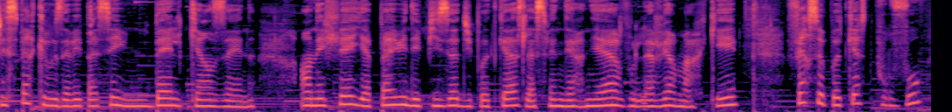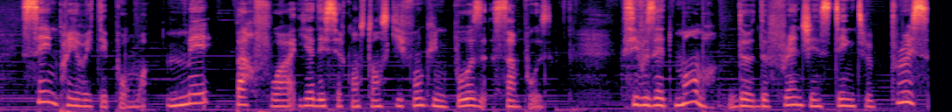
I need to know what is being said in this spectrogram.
J'espère que vous avez passé une belle quinzaine. En effet, il n'y a pas eu d'épisode du podcast la semaine dernière, vous l'avez remarqué. Faire ce podcast pour vous, c'est une priorité pour moi. Mais parfois, il y a des circonstances qui font qu'une pause s'impose. Si vous êtes membre de The French Instinct Plus,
